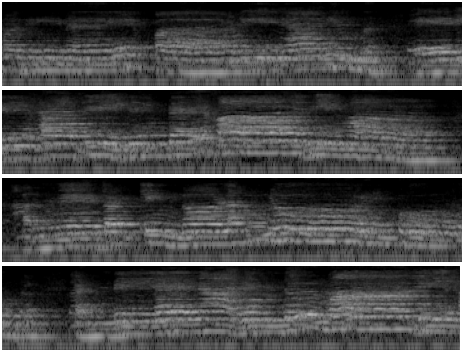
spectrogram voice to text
മദീനയെ പാടി ഞാനിന്ന് പേരിൽ ഹാദിമ കണ്ടോളം നൂറിൻ പൂമുഖം കണ്ടില്ല ഞാനെന്ത് മാതിഹ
